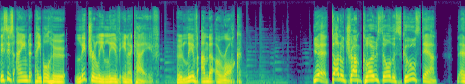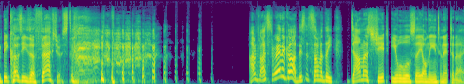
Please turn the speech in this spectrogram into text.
This is aimed at people who literally live in a cave, who live under a rock. Yeah, Donald Trump closed all the schools down, and because he's a fascist. I'm, swear to God, this is some of the dumbest shit you will see on the internet today.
